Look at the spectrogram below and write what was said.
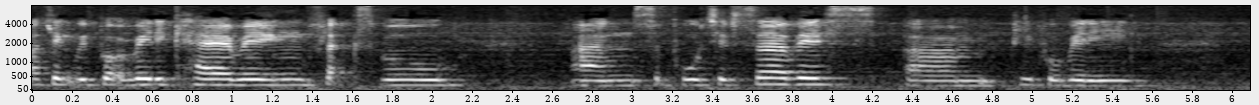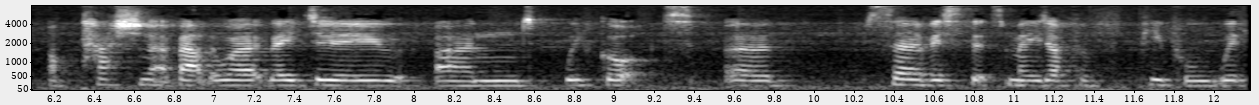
I think we've got a really caring, flexible, and supportive service. Um, people really are passionate about the work they do, and we've got a service that's made up of people with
